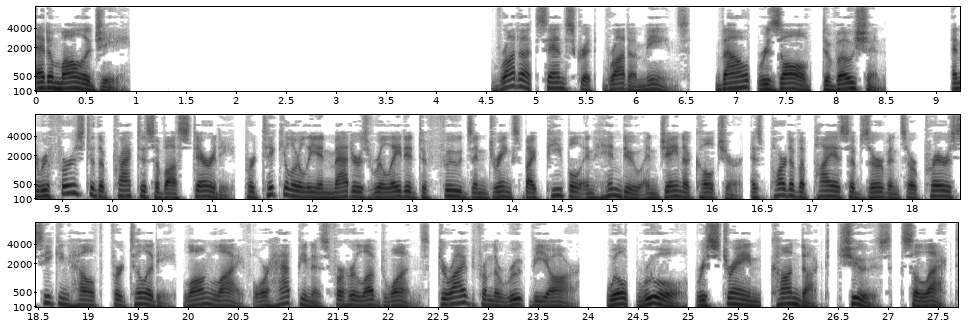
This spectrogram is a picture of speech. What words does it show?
Etymology Vrata Sanskrit, vrata means vow, resolve, devotion, and refers to the practice of austerity, particularly in matters related to foods and drinks by people in Hindu and Jaina culture, as part of a pious observance or prayers seeking health, fertility, long life or happiness for her loved ones, derived from the root vr will, rule, restrain, conduct, choose, select.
